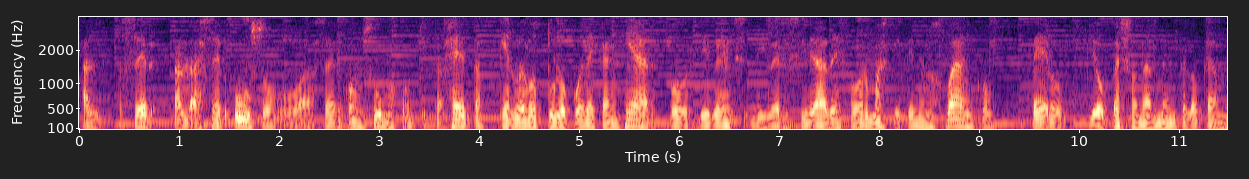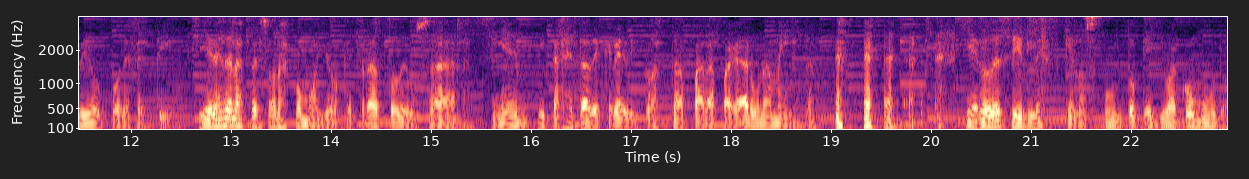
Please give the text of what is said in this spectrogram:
al hacer, al hacer uso o hacer consumos con tu tarjeta, que luego tú lo puedes canjear por diversidad de formas que tienen los bancos pero yo personalmente lo cambio por efectivo. Si eres de las personas como yo que trato de usar siempre mi tarjeta de crédito hasta para pagar una menta, quiero decirles que los puntos que yo acumulo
